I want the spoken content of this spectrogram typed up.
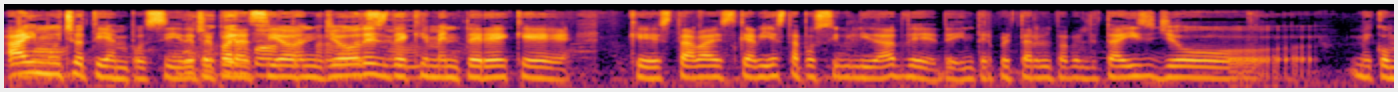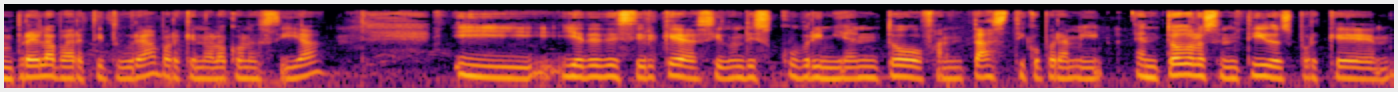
Hay mucho tiempo, sí, de preparación. Yo desde que me enteré que, que, estaba, es que había esta posibilidad de, de interpretar el papel de Thais, yo me compré la partitura porque no la conocía y, he de decir que ha sido un descubrimiento fantástico para mí en todos los sentidos porque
